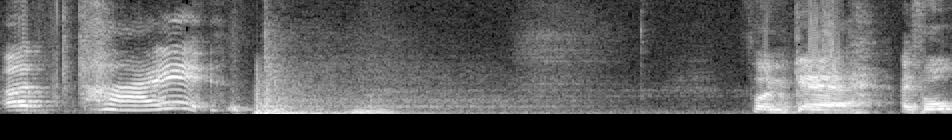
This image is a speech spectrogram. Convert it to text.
เออไผ่ ส่วนแก ไอ้ฟุก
